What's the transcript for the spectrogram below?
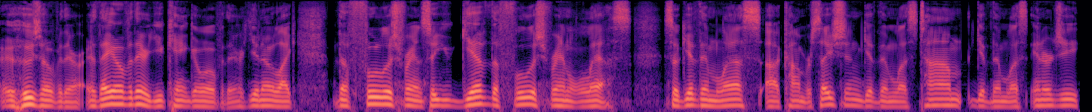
Who's over there? Are they over there? You can't go over there. You know, like the foolish friend. So you give the foolish friend less. So give them less uh, conversation, give them less time, give them less energy,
